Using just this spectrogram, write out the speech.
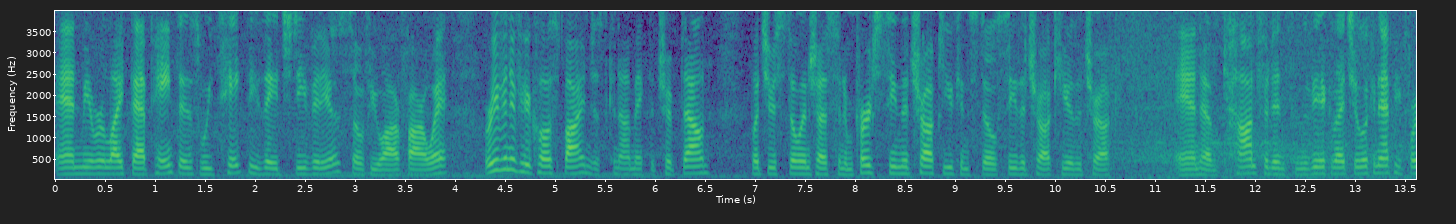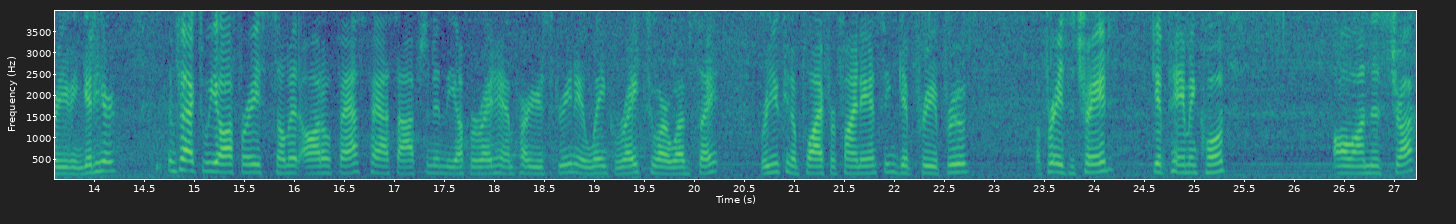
and mirror like that paint is we take these HD videos so if you are far away or even if you're close by and just cannot make the trip down but you're still interested in purchasing the truck you can still see the truck hear the truck and have confidence in the vehicle that you're looking at before you even get here in fact we offer a Summit Auto Fast Pass option in the upper right hand part of your screen a link right to our website where you can apply for financing get pre-approved appraise the trade get payment quotes all on this truck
